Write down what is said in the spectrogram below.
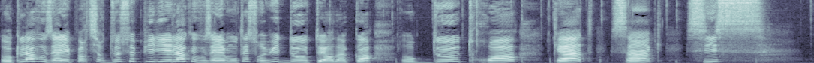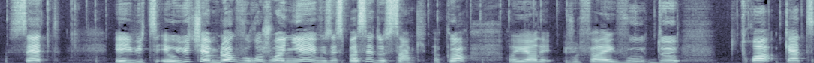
Donc là, vous allez partir de ce pilier-là que vous allez monter sur 8 de hauteur, d'accord? Donc 2, 3, 4, 5, 6, 7 et 8. Et au 8 bloc, vous rejoignez et vous espacez de 5, d'accord? Regardez, je vais le faire avec vous. 2, 3, 4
